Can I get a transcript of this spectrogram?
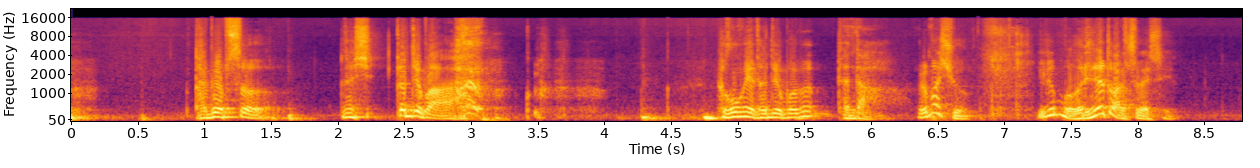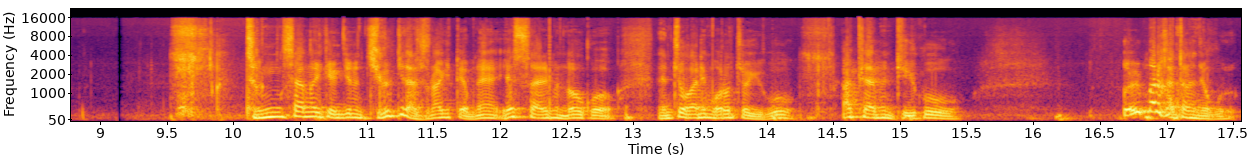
답이 없어. 그냥 던져봐. 허공에 던져보면 된다. 얼마나 쉬워. 이건 뭐 어린애도 알 수가 있어요. 정상의 경지는 지극히 단순하기 때문에 yes 아니면 no고 왼쪽 아니면 오른쪽이고 앞 아니면 뒤고 얼마나 간단하냐고.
